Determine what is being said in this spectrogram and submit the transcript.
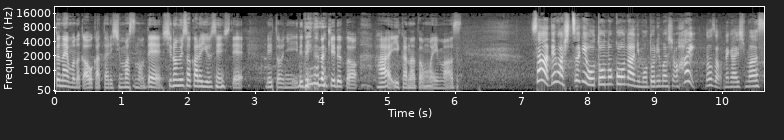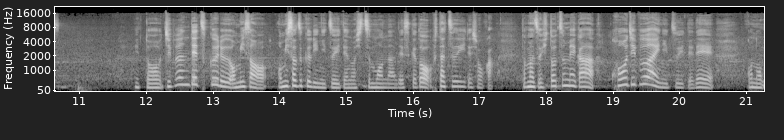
少ないものが多かったりしますので白味噌から優先して冷凍に入れていただけると、はい、いいかなと思います。さあでは質疑応答のコーナーに戻りましょう。はいどうぞお願いしますえっと、自分で作るお味噌お味噌作りについての質問なんですけど2ついいでしょうか？まず1つ目が麹具合についてでこの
